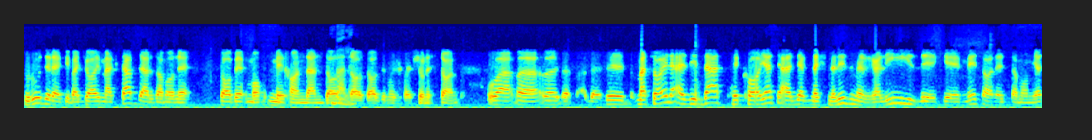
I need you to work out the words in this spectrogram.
سرود را که بچه های مکتب در زمان سابق میخواندن داز بله. پشتونستان. و مسائل از این دست حکایت از یک نشنالیزم غلیظ که می‌تونست تمامیت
